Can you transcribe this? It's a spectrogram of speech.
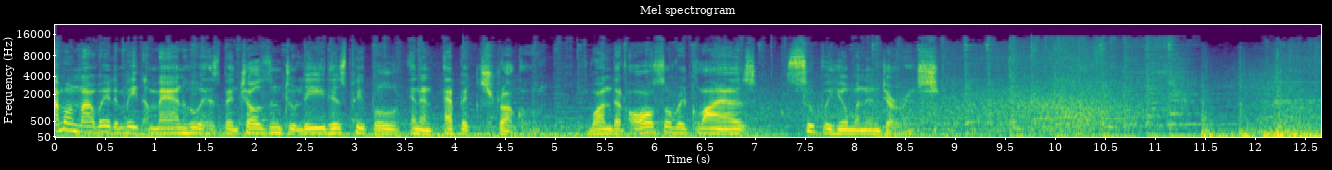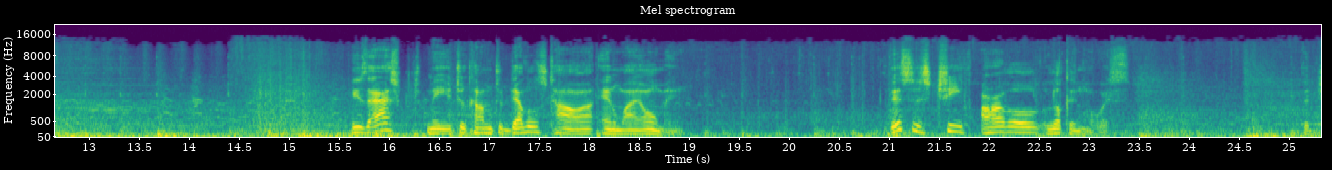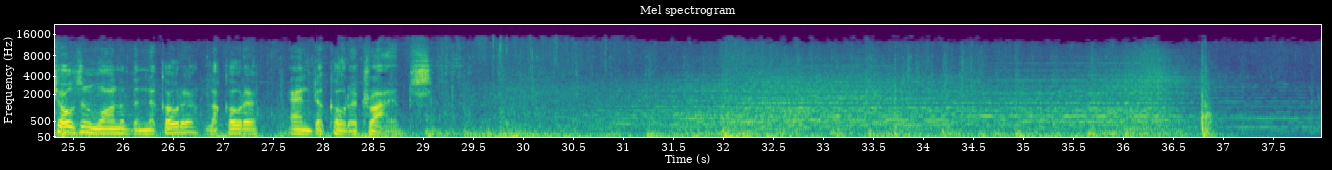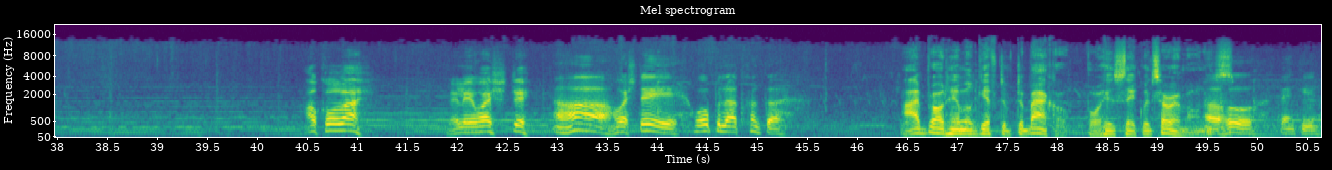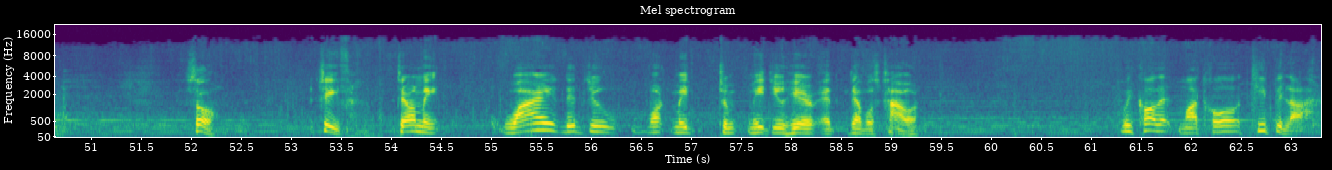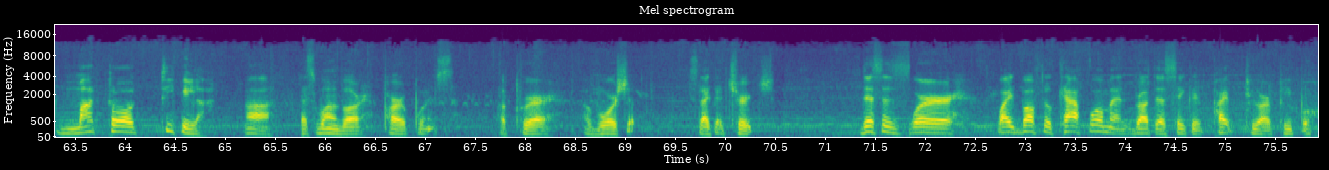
I'm on my way to meet a man who has been chosen to lead his people in an epic struggle, one that also requires superhuman endurance. He's asked me to come to Devil's Tower in Wyoming. This is Chief Arvol Looking Horse, the chosen one of the Nakota, Lakota, and Dakota tribes. Akola, Nilewashti. Aha, washte, wopulat khanka. I brought him a gift of tobacco for his sacred ceremonies. Oh, thank you. So, Chief, tell me, why did you want me to meet you here at Devil's Tower? We call it Mato Tipila. Mato Tipila. Ah, that's one of our power points of prayer, of worship. It's like a church. This is where White Buffalo Calf Woman brought the sacred pipe to our people.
